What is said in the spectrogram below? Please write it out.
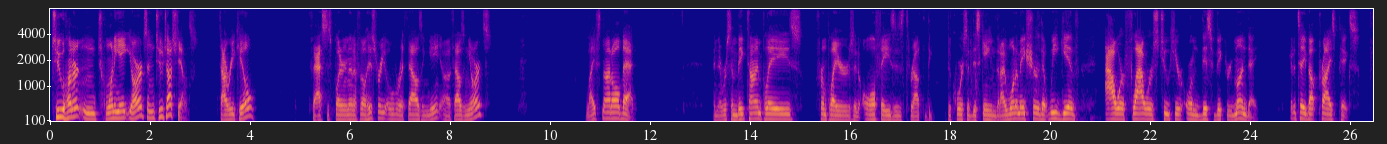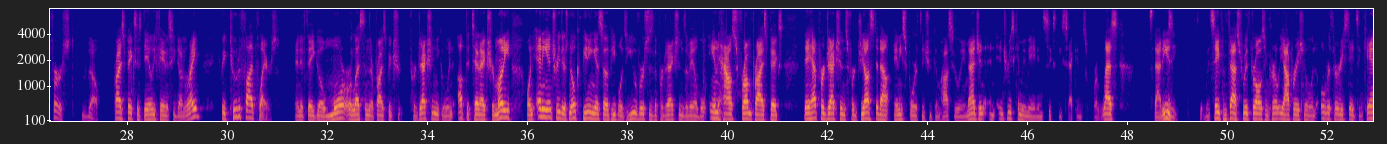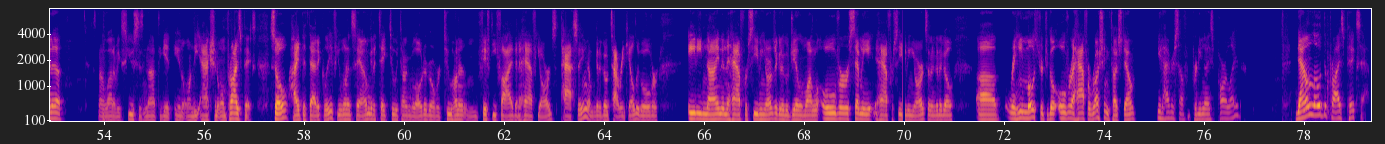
228 yards and two touchdowns. Tyreek Hill, fastest player in NFL history, over a thousand game, a uh, thousand yards. Life's not all bad. And there were some big time plays from players in all phases throughout the, the course of this game that I want to make sure that we give our flowers to here on this Victory Monday. Got to tell you about prize picks first, though. Prize Picks is daily fantasy done right. You pick two to five players. And if they go more or less than their prize pick projection, you can win up to 10 extra money on any entry. There's no competing against other people. It's you versus the projections available in house from prize picks. They have projections for just about any sport that you can possibly imagine, and entries can be made in 60 seconds or less. It's that easy. With safe and fast withdrawals and currently operational in over 30 states in Canada, it's not a lot of excuses not to get in on the action on prize picks. So, hypothetically, if you wanted to say, I'm going to take Tua Tagovailoa to go over 255 and a half yards passing, I'm going to go Tyreek Hill to go over 89 and a half receiving yards. I'm going to go Jaylen Waddle over 78 and a half receiving yards. And I'm going to go uh, Raheem Mostert to go over a half a rushing touchdown. You'd have yourself a pretty nice parlay there. Download the prize picks app.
